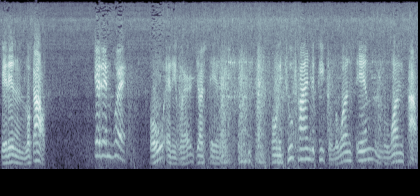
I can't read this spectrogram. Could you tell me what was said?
Get in and look out. Get in where? Oh, anywhere. Just in. Only two kinds of people, the ones in and the ones out.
